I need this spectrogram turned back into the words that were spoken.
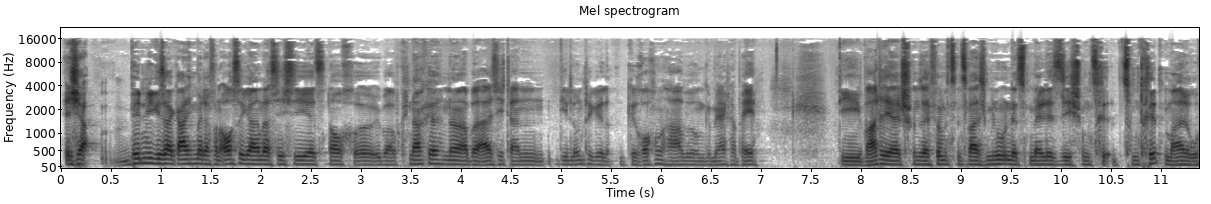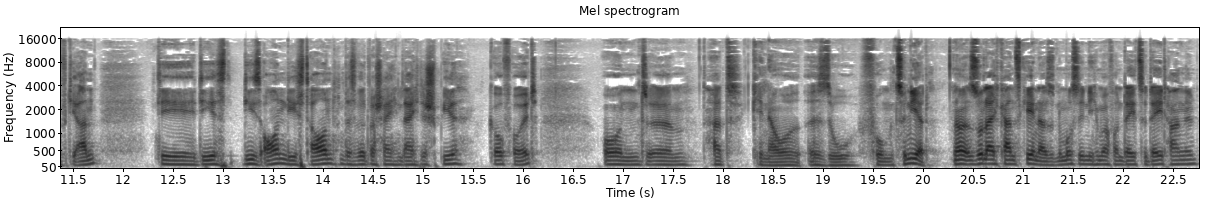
Ich bin, wie gesagt, gar nicht mehr davon ausgegangen, dass ich sie jetzt noch äh, überhaupt knacke, ne? aber als ich dann die Lunte gerochen habe und gemerkt habe, hey, die wartet ja jetzt schon seit 15, 20 Minuten, jetzt meldet sie sich schon zum dritten Mal, ruft die an. Die, die, ist, die ist on, die ist down, das wird wahrscheinlich ein leichtes Spiel. Go for it und ähm, hat genau so funktioniert. So leicht kann es gehen. Also du musst dich nicht immer von Date zu Date hangeln.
